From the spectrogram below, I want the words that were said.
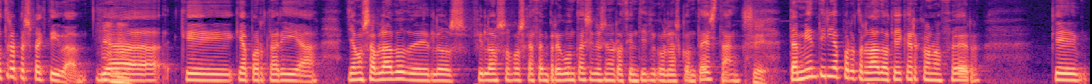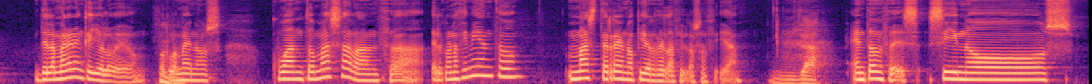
Otra perspectiva ya que, que aportaría. Ya hemos hablado de los filósofos que hacen preguntas y los neurocientíficos las contestan. Sí. También diría, por otro lado, que hay que reconocer que, de la manera en que yo lo veo, por lo menos, cuanto más avanza el conocimiento, más terreno pierde la filosofía. Ya. Entonces, si nos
